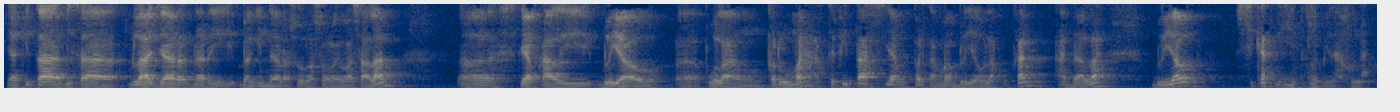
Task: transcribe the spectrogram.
Yang kita bisa belajar dari baginda Rasulullah SAW uh, eh, setiap kali beliau uh, pulang ke rumah aktivitas yang pertama beliau lakukan adalah beliau sikat gigi terlebih dahulu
